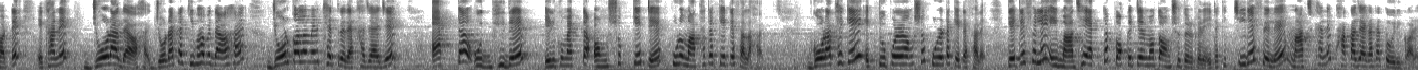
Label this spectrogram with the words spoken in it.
ঘটে। এখানে জোড়া দেওয়া হয়। জোড়াটা কীভাবে দেওয়া হয়? জোর কলমের ক্ষেত্রে দেখা যায় যে একটা উদ্ভিদের এরকম একটা অংশ কেটে পুরো মাথাটা কেটে ফেলা হয়। গোড়া থেকে একটু উপরের অংশ পুরোটা কেটে ফেলে। কেটে ফেলে এই মাঝে একটা পকেটের মতো অংশ তৈরি করে। এটাকে চিড়ে ফেলে মাঝখানে ফাঁকা জায়গাটা তৈরি করে।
